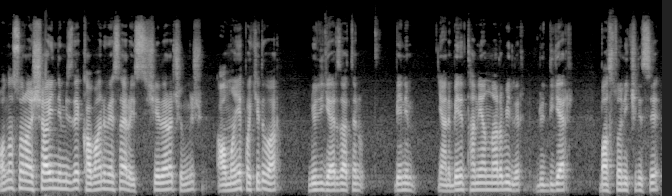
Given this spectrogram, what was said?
Ondan sonra aşağı indiğimizde Cavani vesaire şeyler açılmış. Almanya paketi var. Rüdiger zaten benim yani beni tanıyanlar bilir. Rüdiger Bastoni ikilisi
